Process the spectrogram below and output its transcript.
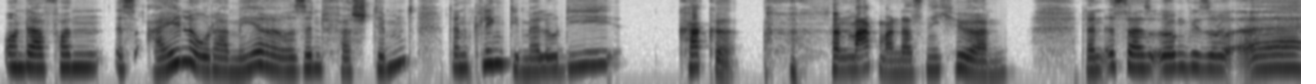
und davon ist eine oder mehrere sind verstimmt, dann klingt die Melodie Kacke, dann mag man das nicht hören. Dann ist das irgendwie so, äh,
